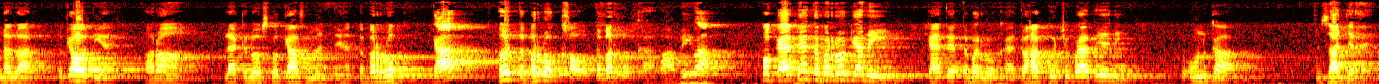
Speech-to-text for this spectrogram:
نظر، تو کیا ہوتی ہے؟ حرام۔ لیکن اس کو کیا سمجھتے ہیں؟ تبرک۔ کیا؟ ہاں، تبرک کھاؤ، تبرک کھا واہ بھائی واہ۔ وہ کہتے ہیں تبرک یا نہیں؟ کہتے ہیں تبرک ہے۔ تو حق کو چھپاتے ہیں نہیں؟ تو ان کا زاجر ہے۔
